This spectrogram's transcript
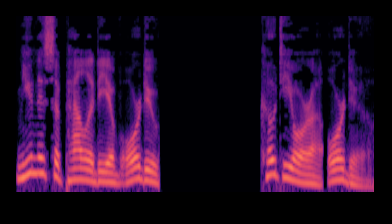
Municipality of Ordu Kotiora Ordu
